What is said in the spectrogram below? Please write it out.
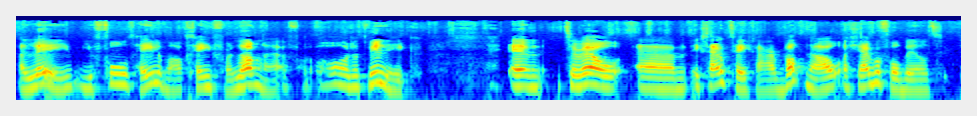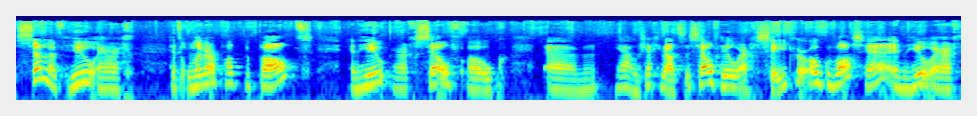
Alleen, je voelt helemaal geen verlangen van, oh, dat wil ik. En terwijl, um, ik zei ook tegen haar, wat nou als jij bijvoorbeeld zelf heel erg het onderwerp had bepaald en heel erg zelf ook, um, ja, hoe zeg je dat, zelf heel erg zeker ook was hè, en heel erg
